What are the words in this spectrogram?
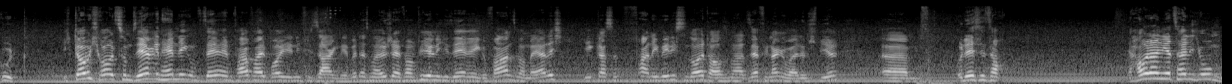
Gut. Ich glaube, ich roll zum Serienhandling und Serienfahrverhalten brauche ich nicht viel sagen. Der wird erstmal hübsch von vielen nicht Serie gefahren, sind wir mal ehrlich. Die Klasse fahren die wenigsten Leute aus und hat sehr viel Langeweile im Spiel. Ähm, und der ist jetzt auch. Der haut dann jetzt halt nicht um.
